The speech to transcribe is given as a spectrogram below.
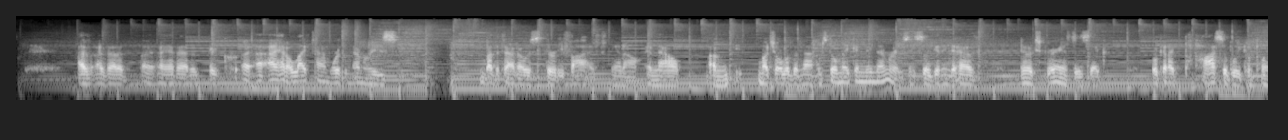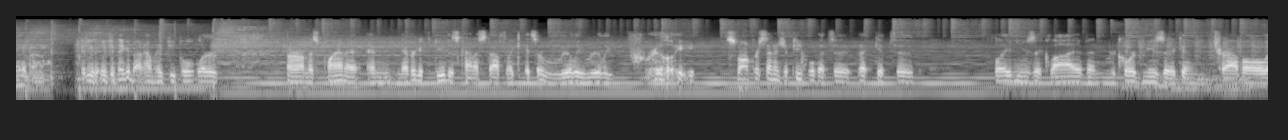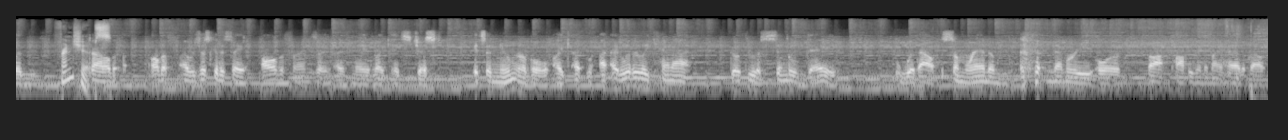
I've, I've had a, I have had a big, I, I had a lifetime worth of memories by the time I was 35, you know, and now I'm much older than that. I'm still making new memories and still getting to have new experiences. Like, what could I possibly complain about? If you, if you think about how many people are are on this planet and never get to do this kind of stuff, like it's a really, really, really small percentage of people that to that get to play music live and record music and travel and friendships. All the, all the, I was just gonna say all the friends I, have made. Like it's just it's innumerable. Like I, I literally cannot go through a single day without some random memory or thought popping into my head about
